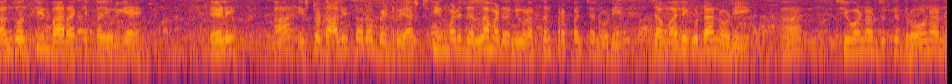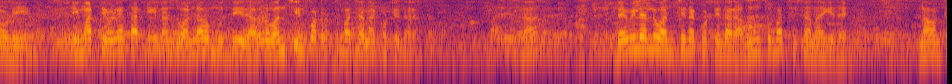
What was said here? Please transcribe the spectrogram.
ನಂದೊಂದು ಸೀನ್ ಭಾರ ಹಾಕಿತ್ತ ಇವ್ರಿಗೆ? ಹೇಳಿ. ಹಾಂ ಎಷ್ಟು ಡಾಲಿ ಸರ ಬೆಟ್ರು ಎಷ್ಟು ಸೀನ್ ಮಾಡಿದ್ರು? ಎಲ್ಲ ಮಾಡಿದ್ರು. ನೀವು ರತ್ನ ಪ್ರಪಂಚ ನೋಡಿ, ಜಮಾಲಿ ಗುಡ್ಡ ನೋಡಿ ಹಾಂ ಶಿವಣ್ಣವ್ರ ಜೊತೆ ದ್ರೋಣ ನೋಡಿ ಈಗ ಮತ್ತೆ ಏಳನೇ ತಾರೀಕಿಗೆ ನಂದು ಒಳ್ಳೆ ಮುದ್ದಿ ಇದೆ. ಅದರಲ್ಲಿ ಒಂದು ಸೀನ್ ಕೊಟ್ಟರು ತುಂಬ ಚೆನ್ನಾಗಿ ಕೊಟ್ಟಿದ್ದಾರೆ. ಹಾಂ ಡೆವಿಲಲ್ಲೂ ಒಂದು ಸೀನ ಕೊಟ್ಟಿದ್ದಾರೆ. ಅದನ್ನು ತುಂಬ ಚೆನ್ನಾಗಿದೆ. ನಾವಂತ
